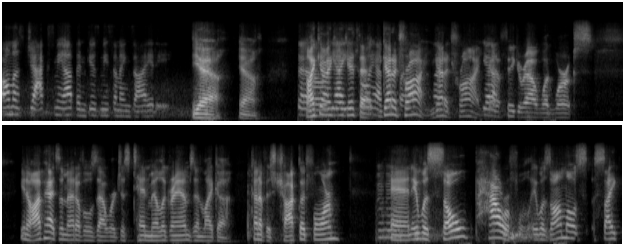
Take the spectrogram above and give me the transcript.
almost jacks me up and gives me some anxiety. Yeah. Yeah. So I, I, yeah, I get totally that. You got to try. You got to try. You yeah. got to figure out what works. You know, I've had some edibles that were just 10 milligrams in like a kind of as chocolate form. Mhm. And it was so powerful. It was almost psych-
